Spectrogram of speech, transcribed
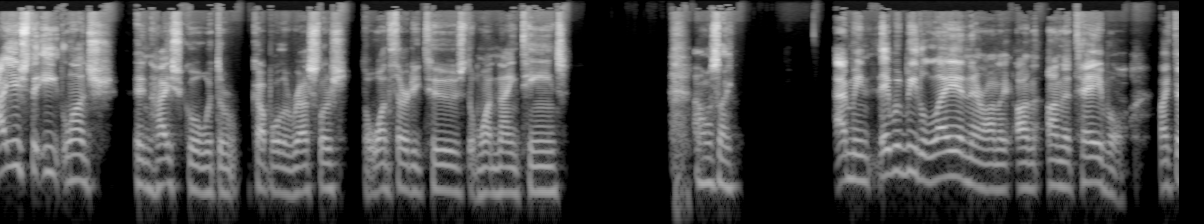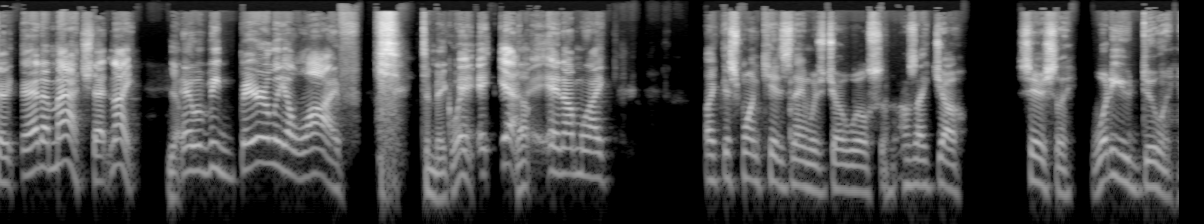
I used to eat lunch in high school with the couple of the wrestlers, the 132s, the 119s. I was like, I mean, they would be laying there on the on on the table like they they had a match that night. Yep. It would be barely alive to make weight. Yeah, Yep. and I'm like, like this one kid's name was Joe Wilson. I was like, Joe, seriously, what are you doing?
